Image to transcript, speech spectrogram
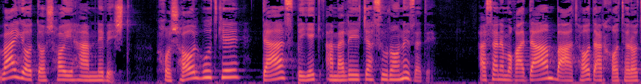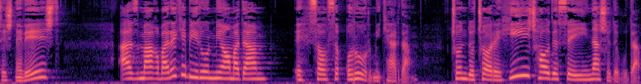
و یادداشتهایی هم نوشت. خوشحال بود که دست به یک عمل جسورانه زده. حسن مقدم بعدها در خاطراتش نوشت از مقبره که بیرون می آمدم احساس غرور می کردم چون دچار هیچ حادثه ای نشده بودم.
